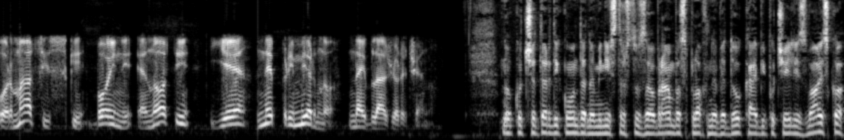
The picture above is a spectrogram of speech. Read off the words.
formacijski bojni enoti je neprimerno, najblaže rečeno. No, kot četrdi konda na ministrstvu za obrambo sploh ne vedo, kaj bi počeli z vojsko.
